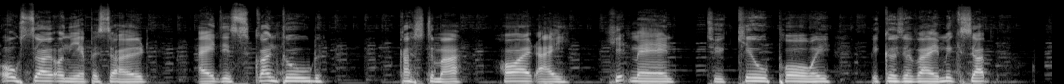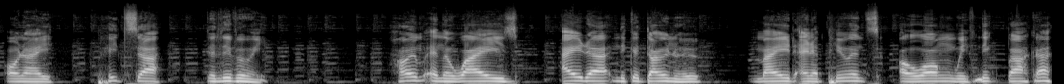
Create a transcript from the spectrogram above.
Also on the episode, a disgruntled customer hired a hitman to kill Paulie because of a mix up on a pizza delivery. Home and Away's Ada Nicodemou made an appearance along with Nick Barker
